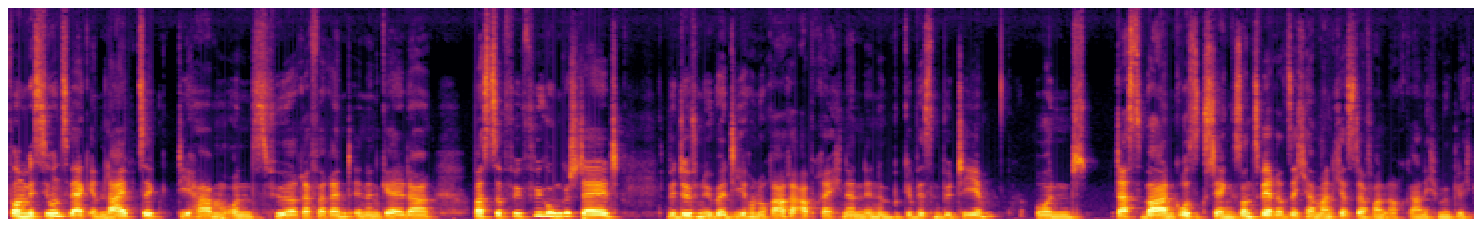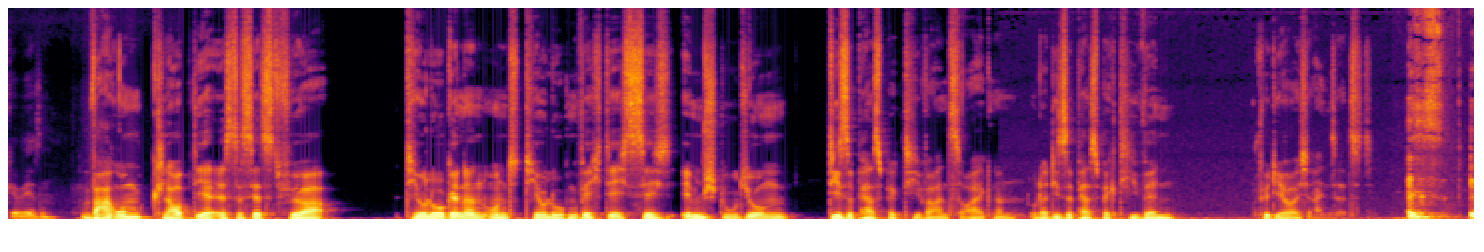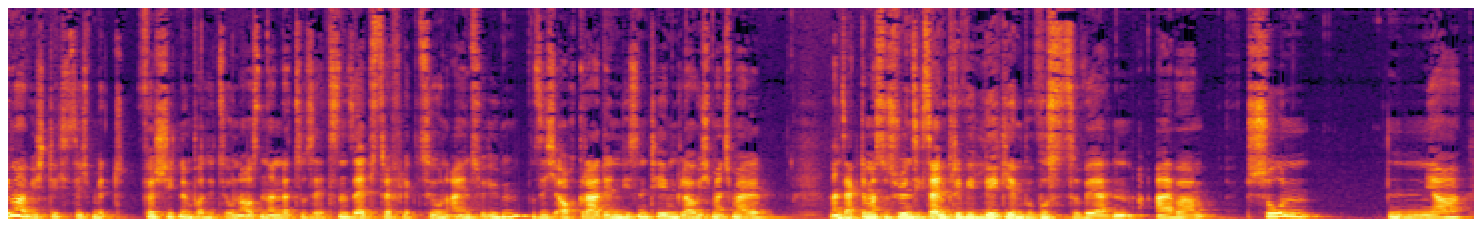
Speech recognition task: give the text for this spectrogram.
vom Missionswerk in Leipzig. Die haben uns für ReferentInnen-Gelder was zur Verfügung gestellt. Wir dürfen über die Honorare abrechnen in einem gewissen Budget. Und das war ein großes Geschenk. Sonst wäre sicher manches davon auch gar nicht möglich gewesen. Warum glaubt ihr, ist es jetzt für Theologinnen und Theologen wichtig, sich im Studium diese Perspektive anzueignen oder diese Perspektiven, für die ihr euch einsetzt? Es ist immer wichtig, sich mit verschiedenen Positionen auseinanderzusetzen, Selbstreflexion einzuüben, sich auch gerade in diesen Themen, glaube ich, manchmal man sagt immer so schön, sich seinen Privilegien bewusst zu werden, aber schon, ja,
